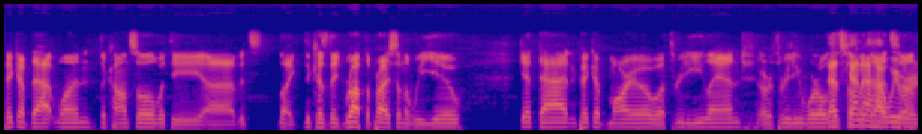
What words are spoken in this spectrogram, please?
pick up that one, the console with the uh, it's like because they dropped the price on the Wii U. Get that and pick up Mario uh, 3D Land or 3D World. That's kind of how we so. were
